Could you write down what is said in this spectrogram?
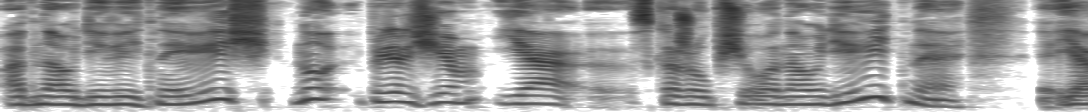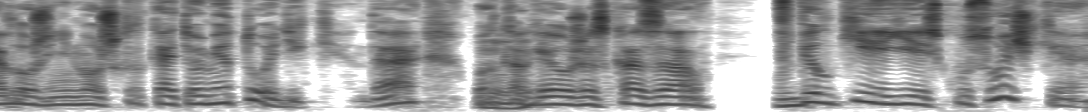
одна удивительная вещь. Ну, прежде чем я скажу, почему она удивительная, я должен немножко сказать о методике. Да? Вот, угу. как я уже сказал, в белке есть кусочки,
